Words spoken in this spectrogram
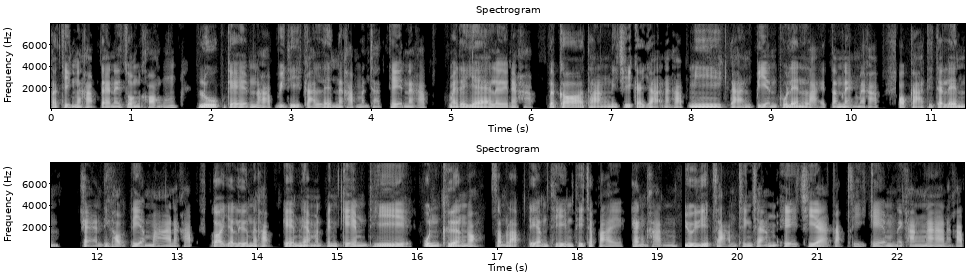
ก็จริงนะครับ แต่ในส่วนของรูปเกมนะครับ วิธีการเล่นนะครับ มันชัดเจนนะครับ ไม่ได้แย่เลยนะครับ แล้วก็ทางนิชิกายะนะครับ มีการเปลี่ยนผู้เล่นหลายตำแหน่งนะครับเขากล้าที่จะเล่น แผนที่เขาเตรียมมานะครับ ก็อย่าลืมนะครับ เกมนี้มันเป็นเกมที่อุ่นเครื่องเนาะสำหรับเตรียมทีมที่จะไปแข่งขัน U23 ชิงแชมป์เอเชียกับซีเกมในครั้งหน้านะครับ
